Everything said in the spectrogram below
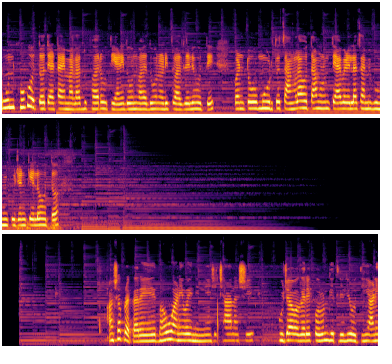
ऊन खूप होतं त्या टायमाला दुपार होती आणि दोन वा दोन अडीच वाजलेले होते. पण तो मुहूर्त चांगला होता म्हणून त्यावेळेलाच आम्ही भूमिपूजन केलं होतं. अशा प्रकारे भाऊ आणि वहिनींनी अशी छान अशी पूजा वगैरे करून घेतलेली होती आणि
